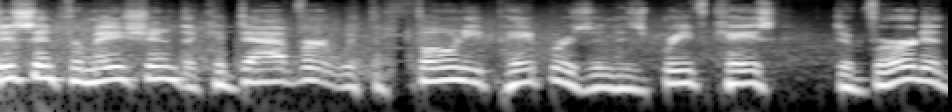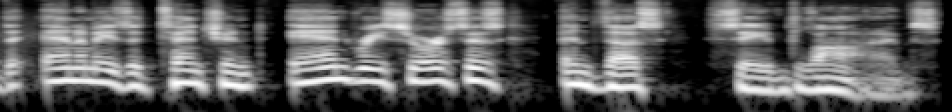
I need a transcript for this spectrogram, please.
Disinformation, the cadaver with the phony papers in his briefcase, diverted the enemy's attention and resources and thus saved lives.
